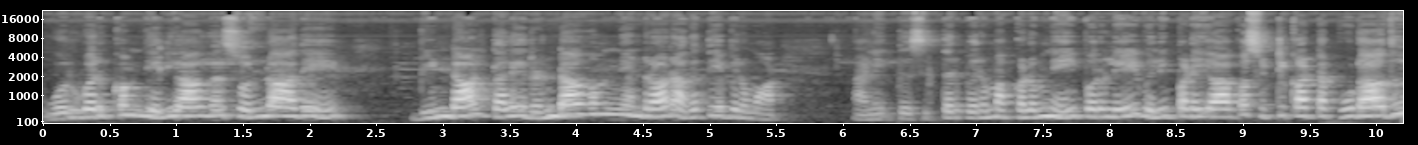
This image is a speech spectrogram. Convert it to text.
ஒருவருக்கும் எளியாக சொல்லாதே விண்டால் தலை ரெண்டாகும் என்றார் அகத்திய பெருமான். அனைத்து சித்தர் பெருமக்களும் மெய்ப்பொருளை வெளிப்படையாக சுட்டிக்காட்டக்கூடாது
